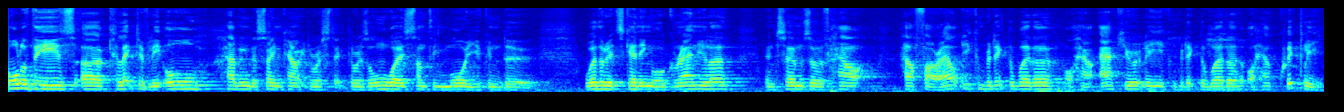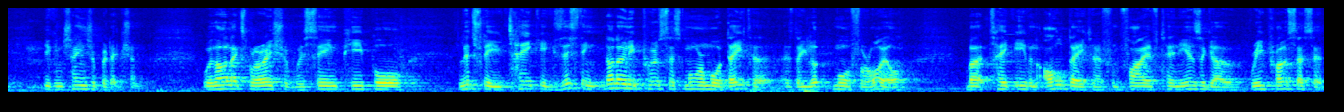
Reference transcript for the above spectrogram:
all of these are collectively all having the same characteristic. There is always something more you can do, whether it's getting more granular in terms of how, how far out you can predict the weather, or how accurately you can predict the weather, or how quickly you can change a prediction. With oil exploration, we're seeing people literally take existing, not only process more and more data as they look more for oil, but take even old data from five, ten years ago, reprocess it,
